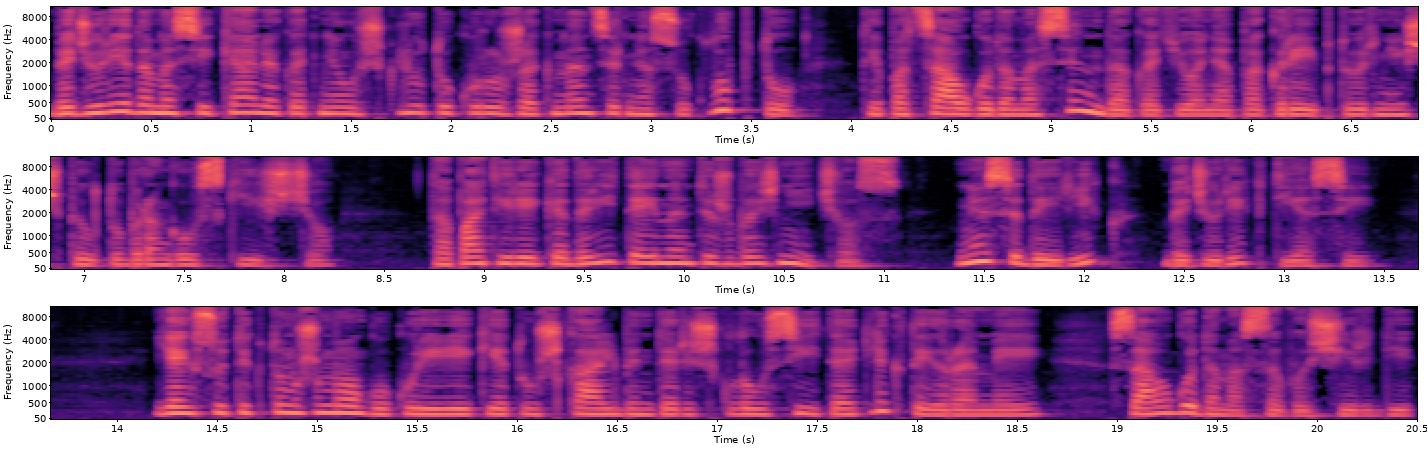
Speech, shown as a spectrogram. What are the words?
bet žiūrėdamas į kelią, kad neužkliūtų kur už akmens ir nesukluptų, taip pat saugodamas indą, kad jo nepakreiptų ir neišpiltų brangaus kyščio. Ta pati reikia daryti einant iš bažnyčios. Nesidairyk, bet žiūrėk tiesiai. Jei sutiktum žmogų, kurį reikėtų užkalbinti ir išklausyti, atliktai ramiai, saugodama savo širdį,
